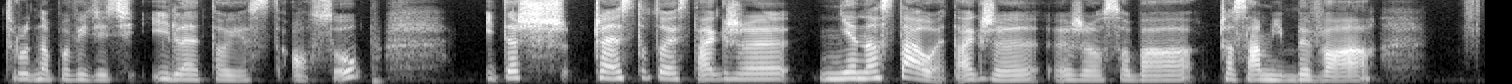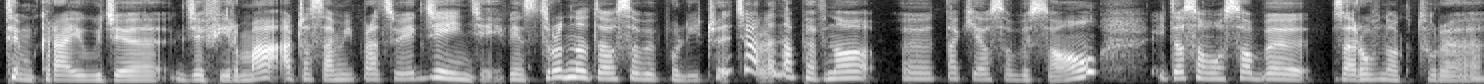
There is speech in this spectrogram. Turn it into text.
trudno powiedzieć, ile to jest osób. I też często to jest tak, że nie na stałe, tak? Że, że osoba czasami bywa w tym kraju, gdzie, gdzie firma, a czasami pracuje gdzie indziej. Więc trudno te osoby policzyć, ale na pewno y, takie osoby są. I to są osoby zarówno, które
